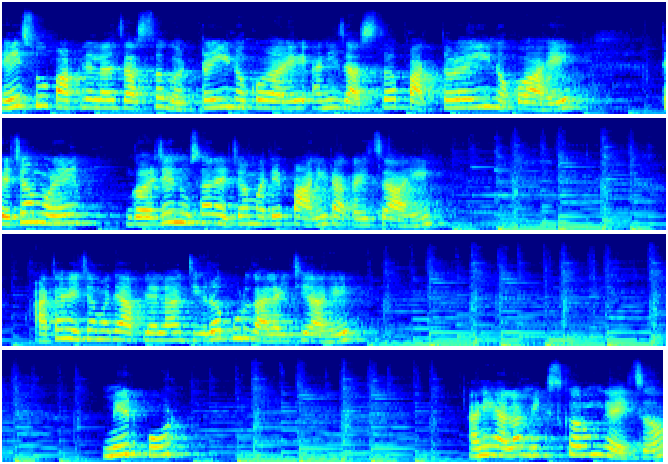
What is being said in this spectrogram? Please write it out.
हे सूप आपल्याला जास्त घट्टही नको आहे आणि जास्त पातळही नको आहे. त्याच्यामुळे गरजेनुसार ह्याच्यामध्ये पाणी टाकायचं आहे. आता ह्याच्यामध्ये आपल्याला जिरंपूड घालायची आहे. मिरपूड आणि ह्याला मिक्स करून घ्यायचं.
